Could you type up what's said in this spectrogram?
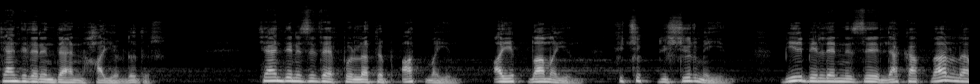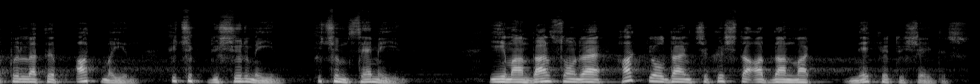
kendilerinden hayırlıdır. Kendinizi de fırlatıp atmayın, ayıplamayın, küçük düşürmeyin. Birbirlerinizi lakaplarla fırlatıp atmayın.'' Küçük düşürmeyin, küçümsemeyin. İmandan sonra hak yoldan çıkışta adlanmak ne kötü şeydir.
